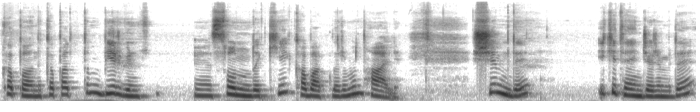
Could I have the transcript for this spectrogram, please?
kapağını kapattım. Bir gün e, sonundaki kabaklarımın hali. Şimdi iki tenceremi de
